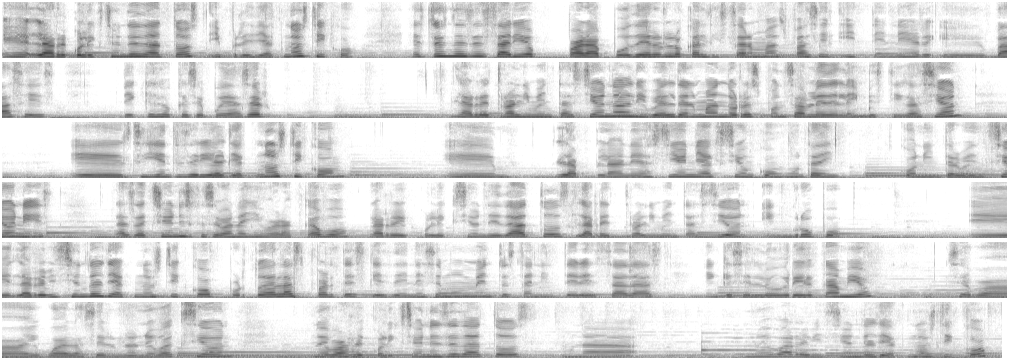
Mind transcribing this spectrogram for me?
Eh, la recolección de datos y prediagnóstico. Esto es necesario para poder localizar más fácil y tener eh, bases de qué es lo que se puede hacer. La retroalimentación al nivel del mando responsable de la investigación. el siguiente sería el diagnóstico. Eh, la planeación y acción conjunta con intervenciones, las acciones que se van a llevar a cabo, la recolección de datos, la retroalimentación en grupo. Eh, la revisión del diagnóstico por todas las partes que en ese momento están interesadas en que se logre el cambio. Se va igual a hacer una nueva acción, nuevas recolecciones de datos, una nueva revisión del diagnóstico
